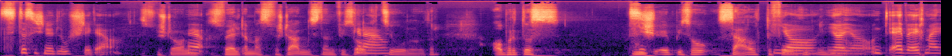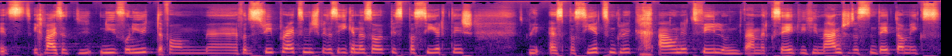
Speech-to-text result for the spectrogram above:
das, das ist nicht lustig, ja. Das verstehe ich. Ja. Es fehlt einem das Verständnis dann für so Genau. Aktionen, oder? Aber das ist etwas, was selten Ja, vorkommt. ja, Jahr. ja. Und eben, ich meine, jetzt, ich weiss jetzt nie von nichts, vom, äh, von der Street Parade zum Beispiel, dass irgend so etwas passiert ist. Es passiert zum Glück auch nicht viel. Und wenn man sieht, wie viele Menschen das dann dort damals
